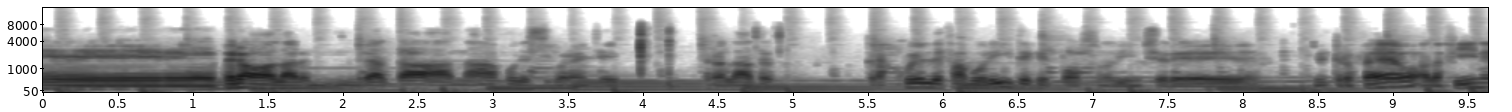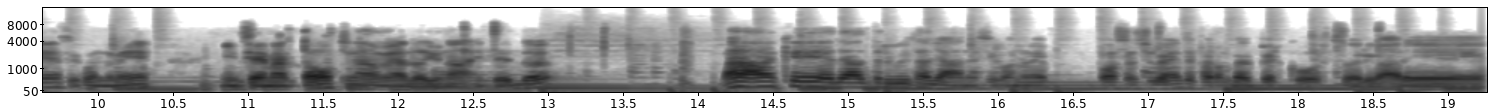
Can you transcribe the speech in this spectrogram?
Eh, però la, in realtà Napoli è sicuramente tra l'altro tra quelle favorite che possono vincere il trofeo alla fine, secondo me, insieme al Tottenham e allo United. Ma anche le altre due italiane, secondo me, possono sicuramente fare un bel percorso, arrivare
